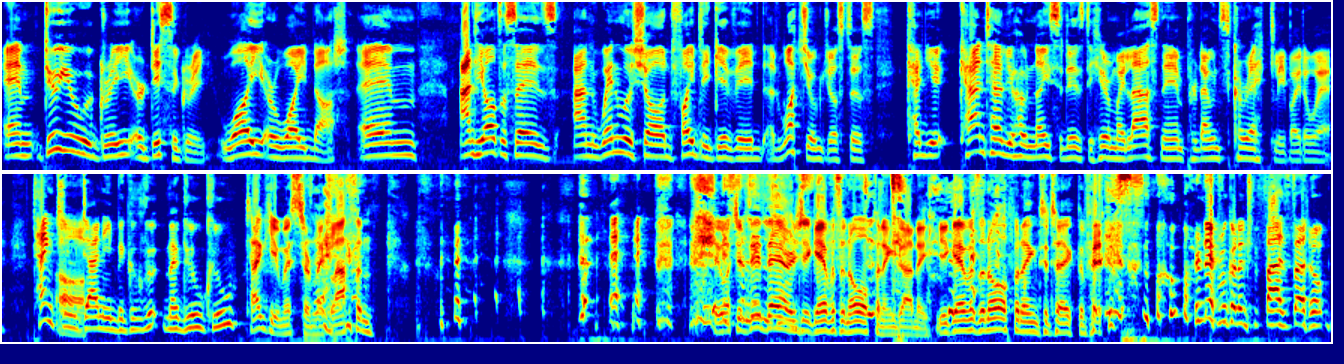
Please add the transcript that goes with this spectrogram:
Um, do you agree or disagree? Why or why not? Um, and he also says, and when will Sean finally give in and watch Young Justice? Can you can't tell you how nice it is to hear my last name pronounced correctly. By the way, thank you, Oh. Danny McGlue. Thank you, Mr. McLaughlin. See what you did there is you gave us an opening, Danny. You gave us an opening to take the piss. We're never going to pass that up.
